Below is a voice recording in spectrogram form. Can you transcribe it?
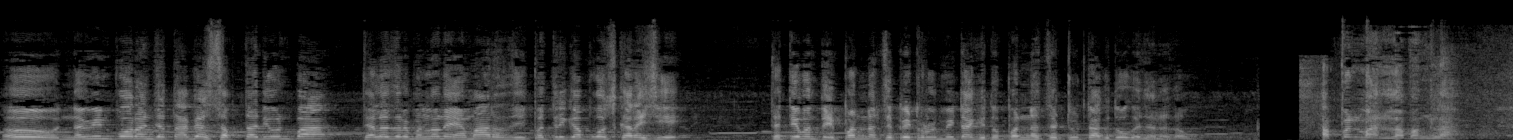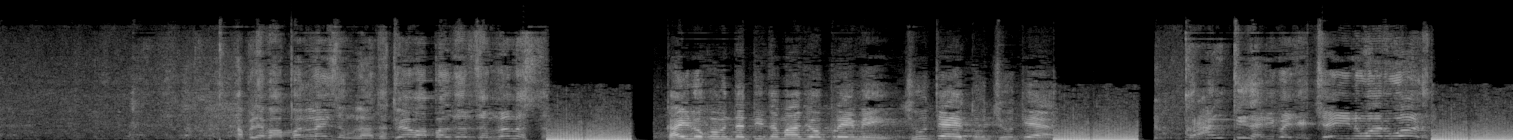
हो नवीन पोरांच्या ताब्यात सप्ताह देऊन पा त्याला जर म्हणलं नाही महाराजाची पत्रिका पोस्ट करायची तर ते म्हणते पन्नासचं पेट्रोल मी टाकीतो पन्नासचं तू टाक दोघं जण जाऊ. आपण मानला बंगला. आपल्या बापाला नाही जमला आता. तुझ्या बापाला जर जमलं नसतं. काही लोक म्हणतात तिथं माझ्यावर प्रेम आहे. छुत्या आहे तू छुत्या. क्रांती झाली पाहिजे. चैन वर वड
